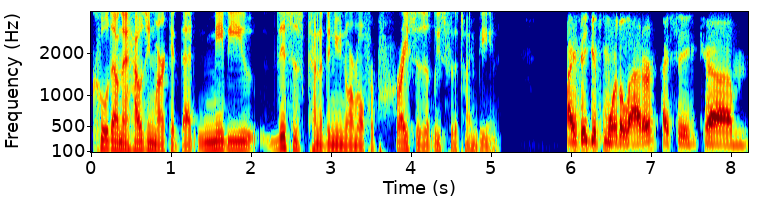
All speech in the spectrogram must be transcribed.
cool down the housing market? That maybe this is kind of the new normal for prices, at least for the time being. I think it's more the latter. I think um,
